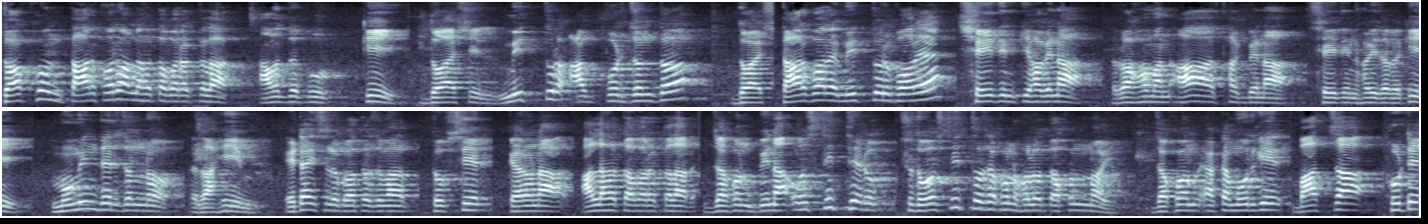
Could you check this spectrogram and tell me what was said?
তখন তারপরও আল্লাহ তবরকাল্লাহ আমাদের কি দয়াশীল। মৃত্যুর আগ পর্যন্ত দয়াশীল। তারপরে মৃত্যুর পরে সেই দিন কি হবে না? রহমান আর থাকবে না। সেই দিন হয়ে যাবে কি? মুমিনদের জন্য রাহিম। এটাই ছিল গত জমার তফসির। কেননা আল্লাহ তাবারকালার যখন বিনা অস্তিত্বের শুধু অস্তিত্ব যখন হলো তখন নয়, যখন একটা মুরগির বাচ্চা ফুটে,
